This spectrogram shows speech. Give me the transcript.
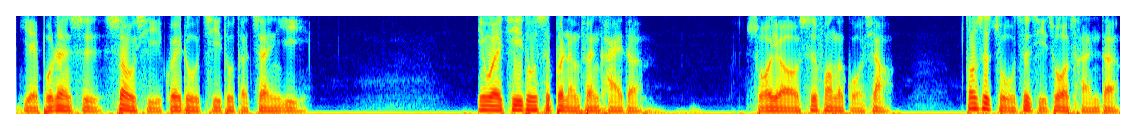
也不认识受洗归入基督的真义。因为基督是不能分开的，所有侍奉的果效都是主自己做成的。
